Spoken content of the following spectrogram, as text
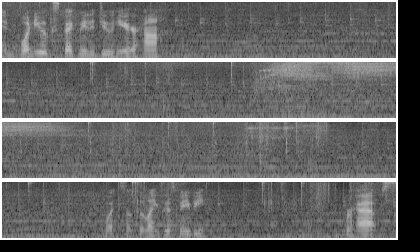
And what do you expect me to do here, huh? What, something like this, maybe? Perhaps.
